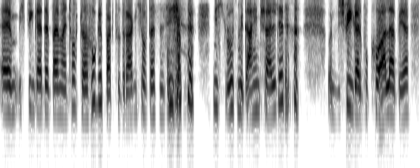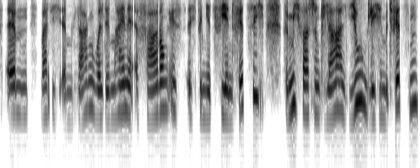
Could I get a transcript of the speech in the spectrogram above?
ähm, ich bin gerade dabei, meine Tochter Hugeback zu tragen. Ich hoffe, dass sie sich nicht groß mit einschaltet. Und ich spiele gerade Koala-Bär. Ähm, was ich ähm, sagen wollte, meine Erfahrung ist, ich bin jetzt 44. Für mich war schon klar, als Jugendliche mit 14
